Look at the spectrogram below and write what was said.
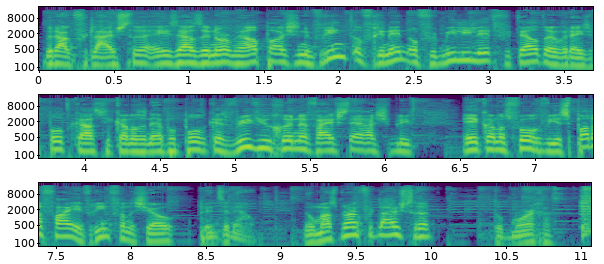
Bedankt voor het luisteren. En je zou ons enorm helpen als je een vriend of vriendin of familielid vertelt over deze podcast. Je kan ons een Apple Podcast review gunnen, 5 sterren alsjeblieft. En je kan ons volgen via Spotify en vriendvandeshow.nl. Nogmaals bedankt voor het luisteren. Tot morgen.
